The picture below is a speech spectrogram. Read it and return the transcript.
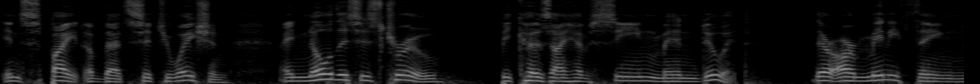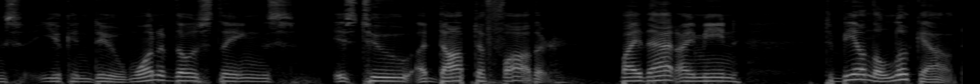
in spite of that situation. I know this is true because I have seen men do it. There are many things you can do. One of those things is to adopt a father. By that I mean to be on the lookout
